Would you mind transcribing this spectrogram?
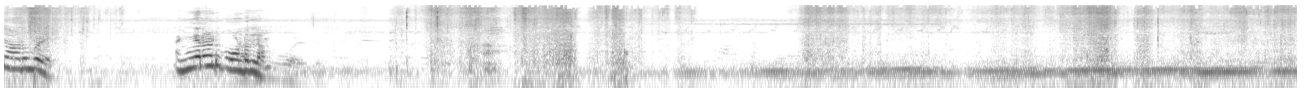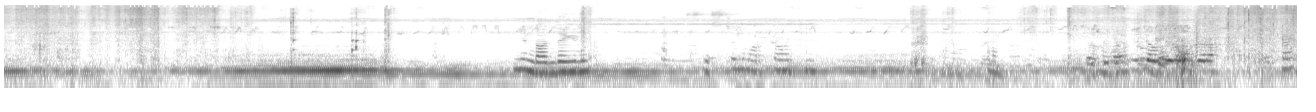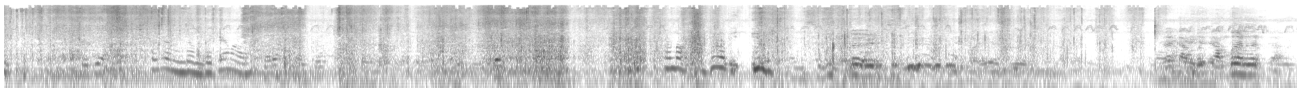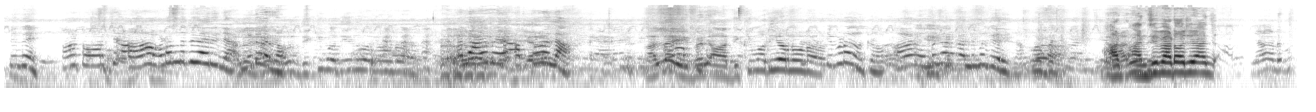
ചാടുമ്പോഴേ അങ്ങനെയായിട്ട് പോണ്ടല്ലോ. എന്തെങ്കിലും? ജസ്റ്റ് എന്തൊക്കെയാണോ കണ്ടോ ഇത് മതി പിന്നെ ആ ടോർച്ച് ആ അവിടെ നിന്നിട്ട് കാര്യമില്ല. അങ്ങോട്ട് വരണം? അല്ല അത് വേ- അപ്പോഴല്ല. അല്ല ഇവർ അതിക്ക് മതി പറഞ്ഞോണ്ടാണ്. ഇവിടെ നിൽക്കണം. ആ കല്ലുമ്മ അഞ്ച് അഞ്ച്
